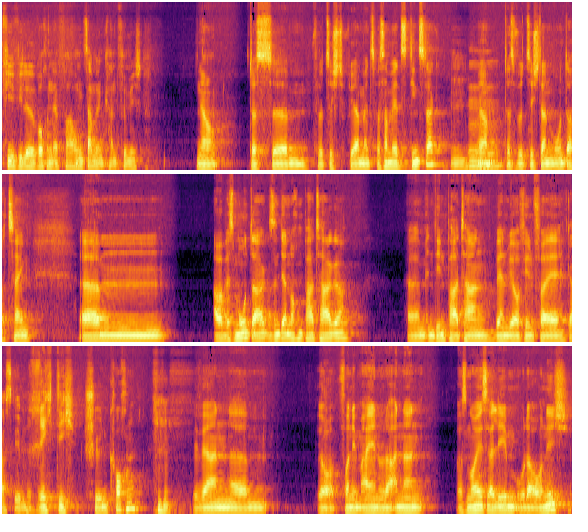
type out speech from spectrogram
viel, viele Wochen Erfahrung sammeln kann für mich. Ja, das ähm, wird sich, wir haben jetzt, was haben wir jetzt, Dienstag? Ja, das wird sich dann Montag zeigen. Ähm, aber bis Montag sind ja noch ein paar Tage. Ähm, in den paar Tagen werden wir auf jeden Fall Gas geben. richtig schön kochen. wir werden ähm, ja, von dem einen oder anderen was Neues erleben oder auch nicht.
